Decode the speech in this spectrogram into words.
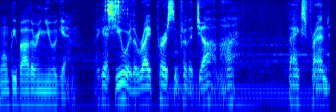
won't be bothering you again. I guess you were the right person for the job, huh? Thanks, friend.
